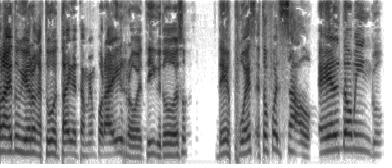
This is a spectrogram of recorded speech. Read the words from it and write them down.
Bueno, ahí tuvieron, estuvo el Tiger también por ahí, Robertico y todo eso. Después, esto fue el sábado, el domingo,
